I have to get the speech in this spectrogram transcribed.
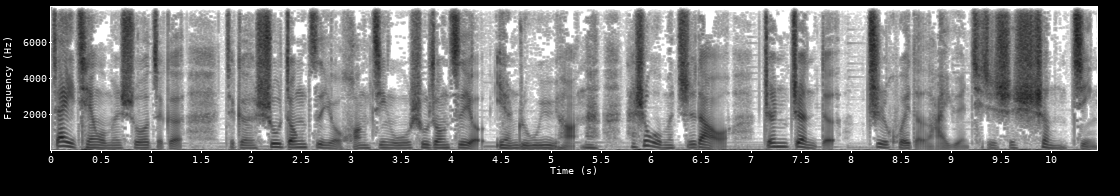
在以前，我们说这个这个书中自有黄金屋，书中自有颜如玉。哈，那但是我们知道哦，真正的智慧的来源其实是圣经。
